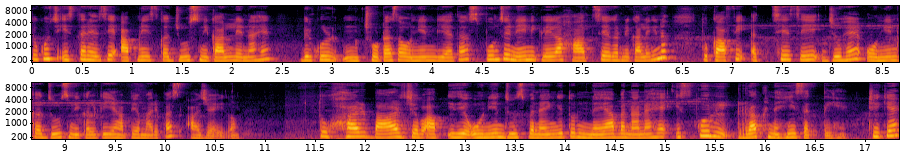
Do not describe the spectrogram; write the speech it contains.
तो कुछ इस तरह से आपने इसका जूस निकाल लेना है। बिल्कुल छोटा सा ओनियन लिया था। स्पून से नहीं निकलेगा, हाथ से अगर निकालेंगे ना तो काफ़ी अच्छे से जो है ओनियन का जूस निकल के यहाँ पे हमारे पास आ जाएगा। तो हर बार जब आप ये ओनियन जूस बनाएँगे तो नया बनाना है, इसको रख नहीं सकते हैं, ठीक है?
